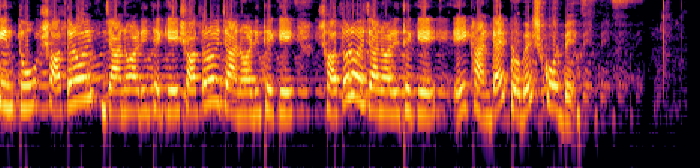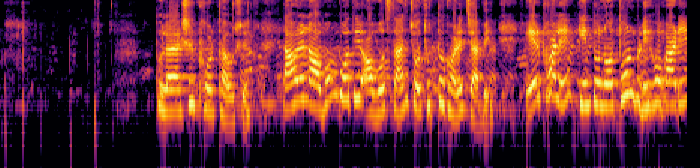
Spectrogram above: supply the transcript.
কিন্তু সতেরোই জানুয়ারি থেকে, সতেরোই জানুয়ারি থেকে, সতেরোই জানুয়ারি থেকে এইখানটায় প্রবেশ করবে। তুলা রাশির ফোর্থ হাউসে তাহলে নবম পতির অবস্থান চতুর্থ ঘরে যাবে। এর ফলে কিন্তু নতুন গৃহবাড়ি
